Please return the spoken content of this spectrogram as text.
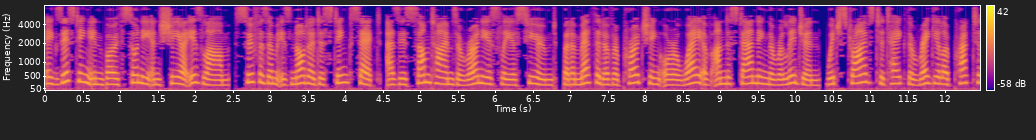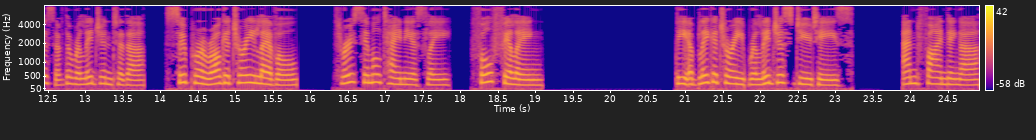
Existing in both Sunni and Shia Islam, Sufism is not a distinct sect, as is sometimes erroneously assumed, but a method of approaching or a way of understanding the religion, which strives to take the regular practice of the religion to the supererogatory level, through simultaneously fulfilling the obligatory religious duties, and finding a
